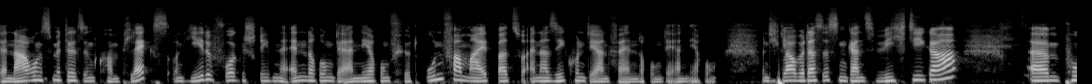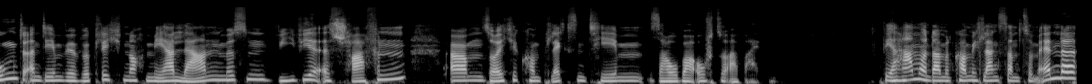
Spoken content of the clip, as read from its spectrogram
Denn Nahrungsmittel sind komplex und jede vorgeschriebene Änderung der Ernährung führt unvermeidbar zu einer sekundären Veränderung der Ernährung. Und ich glaube, das ist ein ganz wichtiger ähm, Punkt, an dem wir wirklich noch mehr lernen müssen, wie wir es schaffen, ähm, solche komplexen Themen sauber aufzuarbeiten. Wir haben, und damit komme ich langsam zum Ende,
